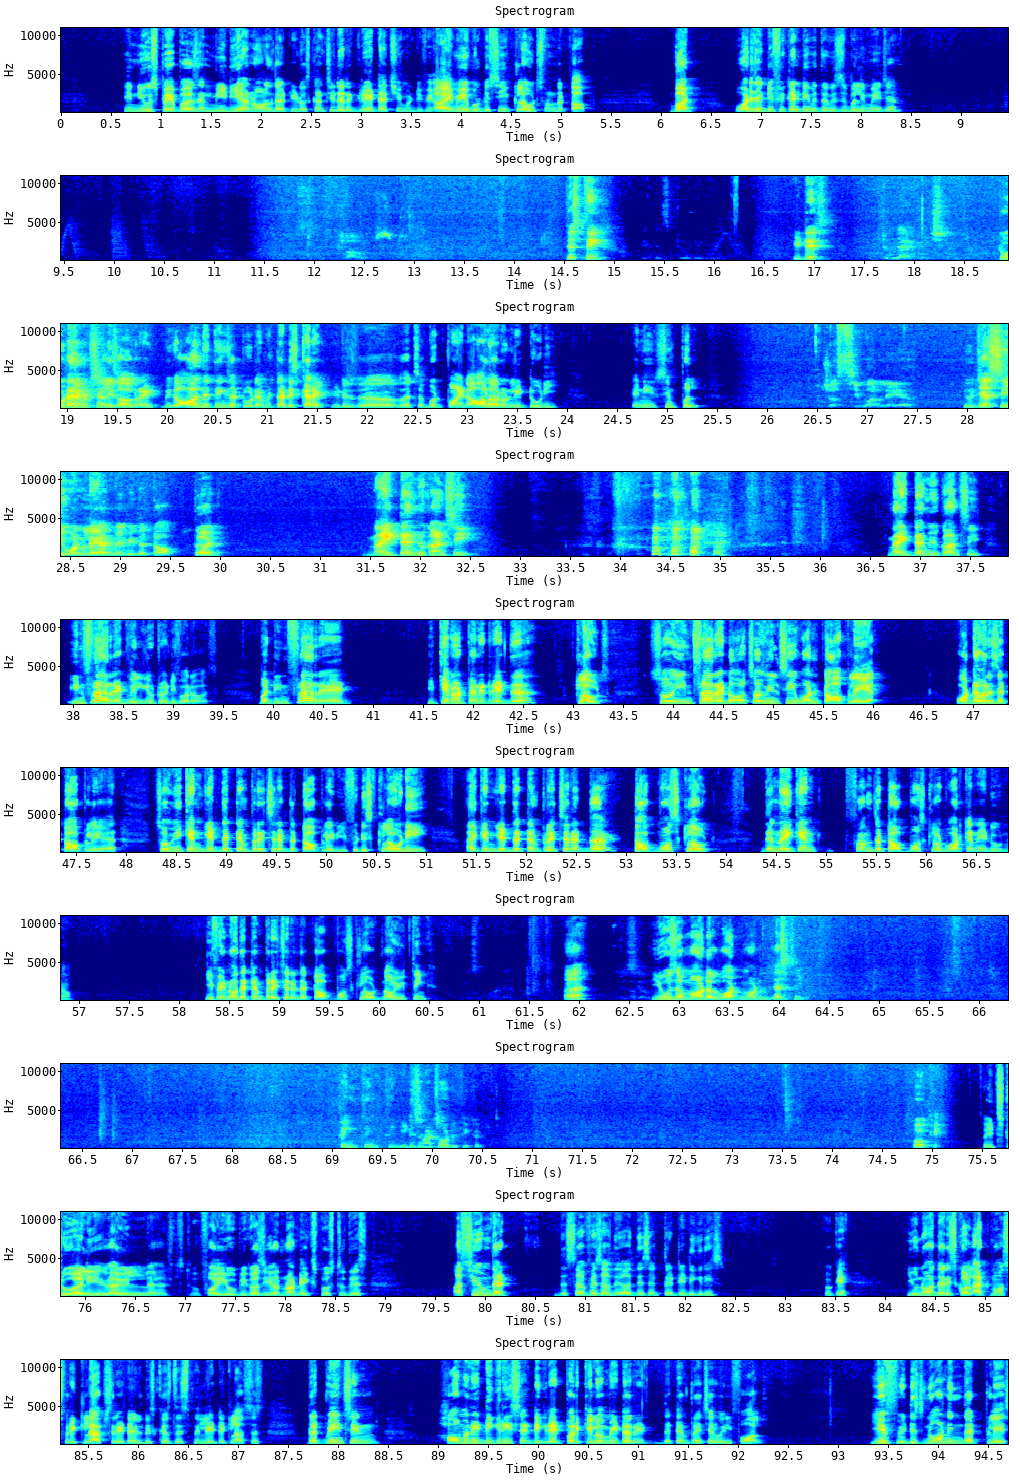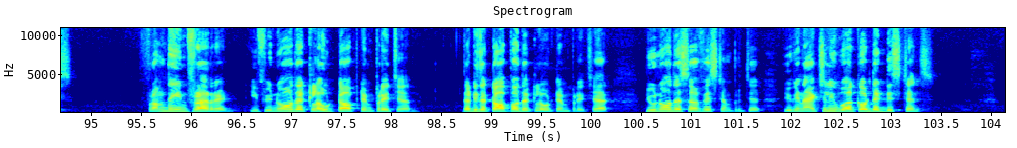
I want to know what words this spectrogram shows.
in newspapers and media and all that it was considered a great achievement if you, I am able to see clouds from the top. But what is the difficulty with the visible imager? Clouds. Just think it is Two dimensional. two dimensional is alright because all the things are two dimensional that is correct it is uh, that is a good point all are only 2D any simple Just see one layer? You just see one layer maybe the top third. Night time you can't see. Night time you can't see. Infrared will give 24 hours. But infrared it cannot penetrate the clouds. So infrared also we will see one top layer. Whatever is the top layer. So, we can get the temperature at the top layer. If it is cloudy I can get the temperature at the topmost cloud. Then I can from the topmost cloud what can I do now if I know the temperature at the topmost cloud now you think. Huh? use a model. What model? Just think. Think think think. It is not so difficult. Okay. It is too early. I will uh, for you because you are not exposed to this. Assume that the surface of the earth is at 30 degrees. Okay. You know there is called atmospheric lapse rate. I will discuss this in the later classes that means in how many degrees centigrade per kilometer it, the temperature will fall. If it is known in that place from the infrared if you know the cloud top temperature that is the top of the cloud temperature you know the surface temperature you can actually work out the distance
